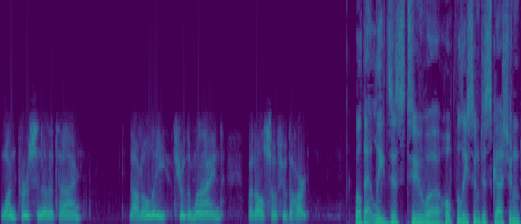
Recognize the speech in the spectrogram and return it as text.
one person at a time, not only through the mind but also through the heart. Well, that leads us to uh, hopefully some discussion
